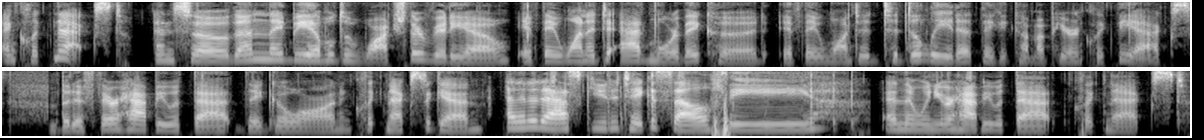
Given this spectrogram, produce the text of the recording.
and click next. And so then they'd be able to watch their video. If they wanted to add more, they could. If they wanted to delete it, they could come up here and click the X. But if they're happy with that, they go on and click next again. And then it asks you to take a selfie. And then when you're happy with that, click next.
